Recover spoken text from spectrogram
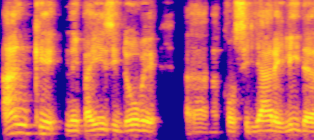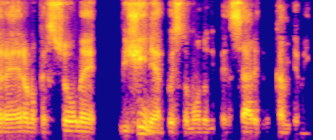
anche nei paesi dove a consigliare i leader erano persone vicine a questo modo di pensare di un cambiamento.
